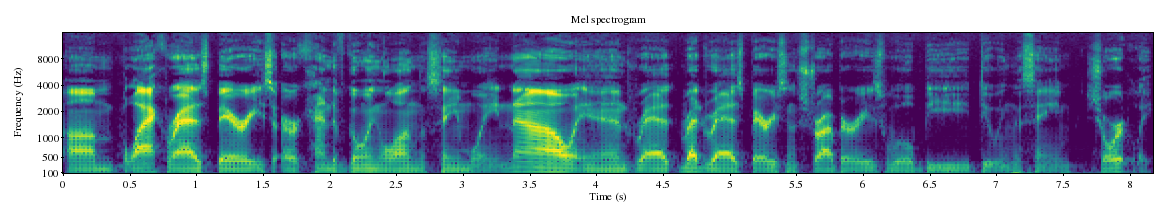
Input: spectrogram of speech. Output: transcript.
Um, black raspberries are kind of going along the same way now, and ra- red raspberries and strawberries will be doing the same shortly.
